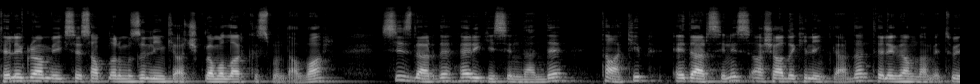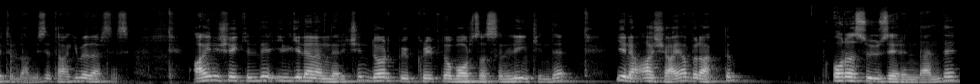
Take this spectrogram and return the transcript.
Telegram ve X hesaplarımızın linki açıklamalar kısmında var. Sizler de her ikisinden de takip edersiniz. Aşağıdaki linklerden Telegram'dan ve Twitter'dan bizi takip edersiniz. Aynı şekilde ilgilenenler için 4 büyük kripto borsasının linkinde yine aşağıya bıraktım. Orası üzerinden de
